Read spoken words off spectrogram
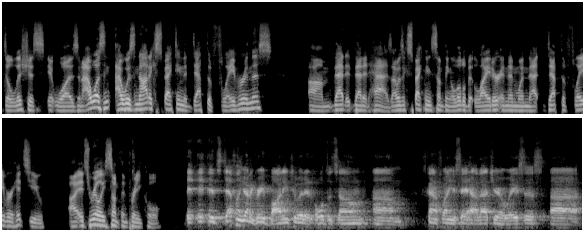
delicious it was and i wasn't i was not expecting the depth of flavor in this um, that it, that it has i was expecting something a little bit lighter and then when that depth of flavor hits you uh, it's really something pretty cool it, it's definitely got a great body to it. It holds its own. Um, it's kind of funny you say how that's your oasis. Uh,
